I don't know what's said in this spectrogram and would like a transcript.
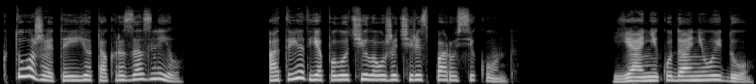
Кто же это ее так разозлил? Ответ я получила уже через пару секунд. «Я никуда не уйду,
